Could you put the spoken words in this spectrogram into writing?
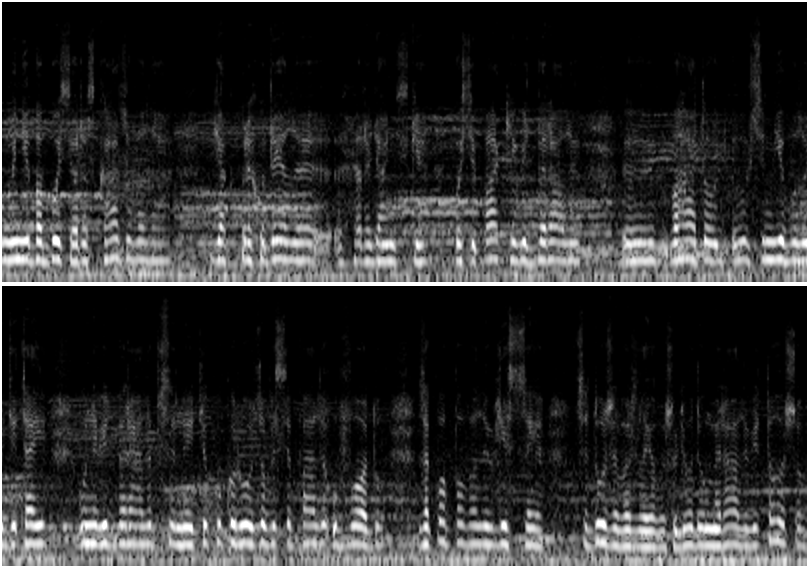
Мені бабуся розказувала, як приходили радянські посіпаки, відбирали е, багато в сім'ї було дітей. Вони відбирали пшеницю, кукурудзу, висипали у воду, закопували в ліси. Це дуже важливо, що люди вмирали від того, що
